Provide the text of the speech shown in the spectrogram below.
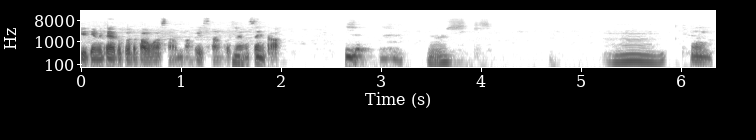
聞いてみたいこととか、小川さん、真冬さんございませんか、よし。うんうん。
